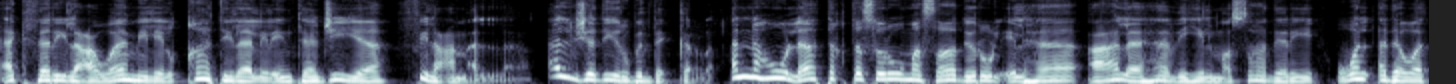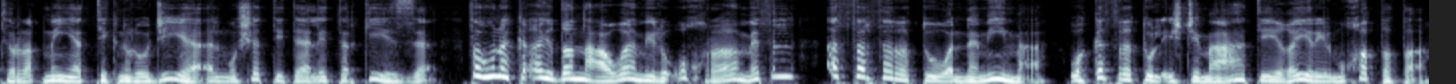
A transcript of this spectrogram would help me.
أكثر العوامل القاتلة للإنتاجية في العمل. الجدير بالذكر أنه لا تقتصر مصادر الإلهاء على هذه المصادر والأدوات الرقمية التكنولوجية المشتتة للتركيز، فهناك أيضا عوامل أخرى مثل الثرثرة والنميمة وكثرة الاجتماعات غير المخططة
